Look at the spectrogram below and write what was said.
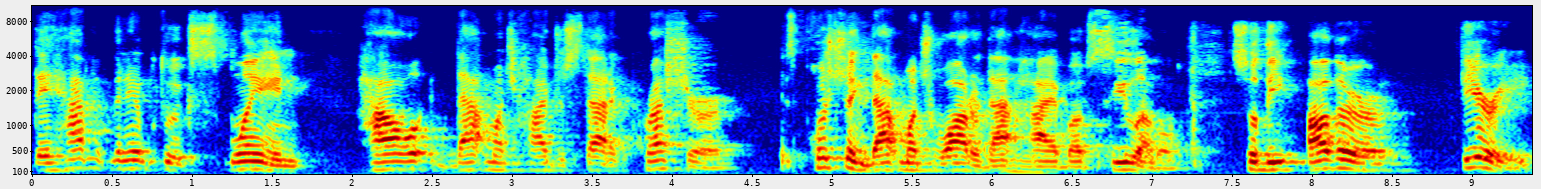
they haven't been able to explain how that much hydrostatic pressure is pushing that much water that mm-hmm. high above sea level. So the other theory,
